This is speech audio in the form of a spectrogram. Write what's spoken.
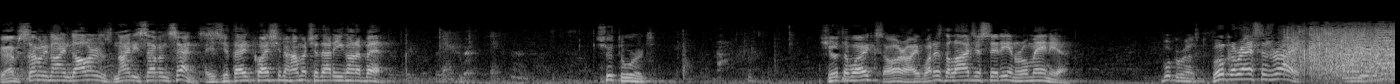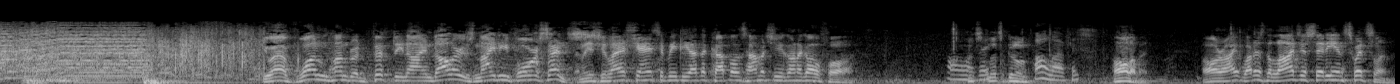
You have seventy-nine dollars ninety-seven cents. Is your third question. How much of that are you going to bet? Shoot the words. Shoot the works. All right. What is the largest city in Romania? Bucharest. Bucharest is right. You have one hundred fifty-nine dollars ninety-four cents. And here's your last chance to beat the other couples. How much are you going to go for? All Let's- of it. let's go. All of it. All of it. All right. What is the largest city in Switzerland?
